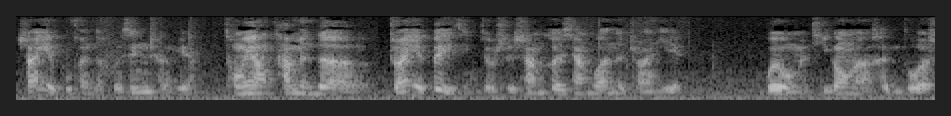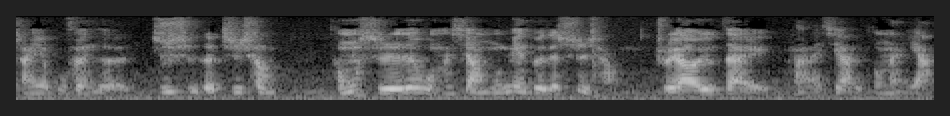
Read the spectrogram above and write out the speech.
商业部分的核心成员。同样，他们的专业背景就是商科相关的专业，为我们提供了很多商业部分的知识的支撑。同时，我们项目面对的市场主要又在马来西亚与东南亚，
